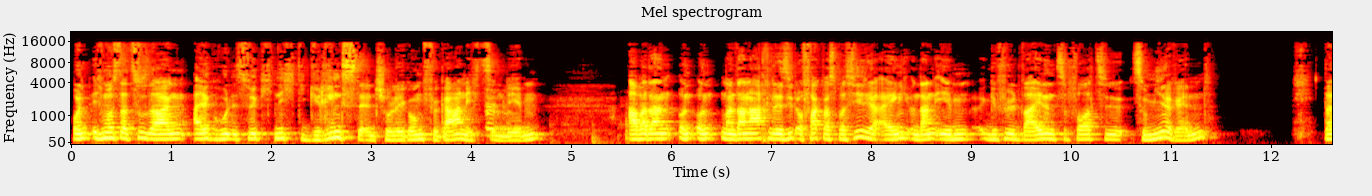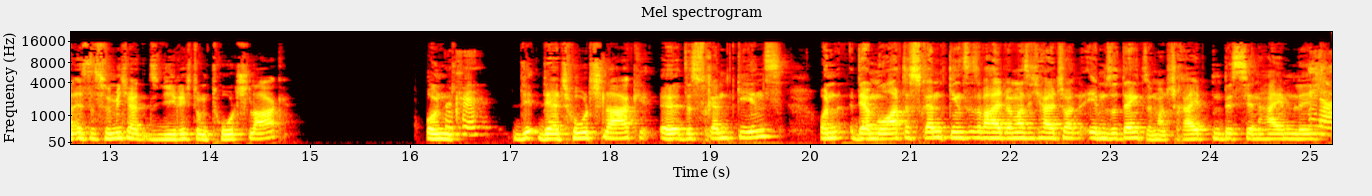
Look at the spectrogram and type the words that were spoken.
Und ich muss dazu sagen, Alkohol ist wirklich nicht die geringste Entschuldigung für gar nichts im Mhm. Leben. Aber dann, und, und man danach realisiert, oh fuck, was passiert hier eigentlich? Und dann eben gefühlt weinend sofort zu, zu mir rennt. Dann ist es für mich halt die Richtung Totschlag. Und Okay. der Totschlag äh, des Fremdgehens und der Mord des Fremdgehens ist aber halt, wenn man sich halt schon eben so denkt, so man schreibt ein bisschen heimlich, Ja.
